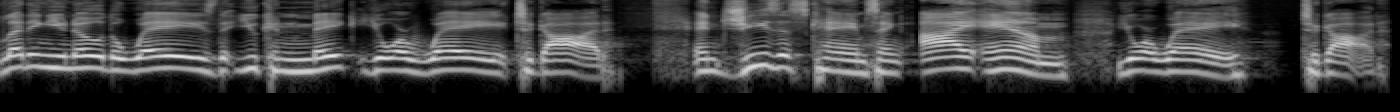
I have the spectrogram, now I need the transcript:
letting you know the ways that you can make your way to God. And Jesus came saying, I am your way to God.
